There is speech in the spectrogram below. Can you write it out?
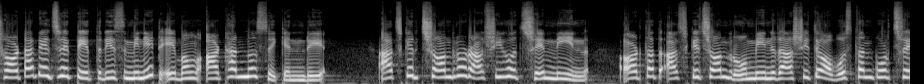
ছটা বেজে তেত্রিশ মিনিট এবং আটান্ন সেকেন্ডে। আজকের চন্দ্র রাশি হচ্ছে মীন। অর্থাৎ আজকে চন্দ্র মীন রাশিতে অবস্থান করছে।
